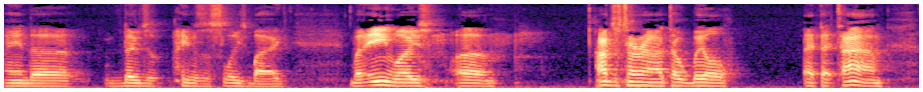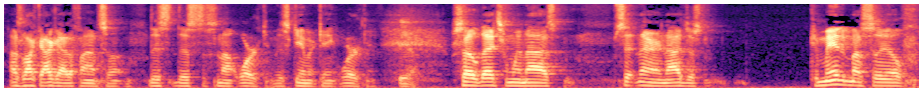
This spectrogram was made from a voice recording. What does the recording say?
and uh, dude's a, he was a sleaze bag. But anyways, um, I just turned around. I told Bill at that time, I was like, I got to find something. This this is not working. This gimmick ain't working. Yeah. So that's when I was sitting there and I just committed myself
